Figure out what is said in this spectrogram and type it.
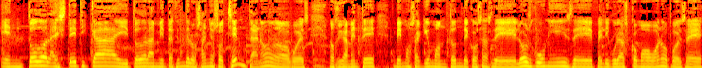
en toda la estética y toda la ambientación de los años 80, ¿no? Pues lógicamente vemos aquí un montón de cosas de los Goonies, de películas como, bueno, pues eh,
